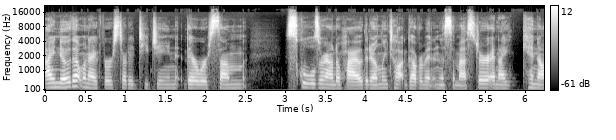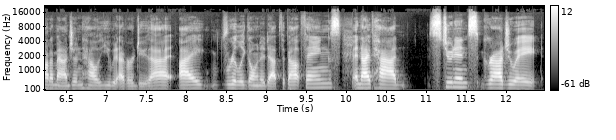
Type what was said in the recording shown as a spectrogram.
I know that when I first started teaching, there were some schools around Ohio that only taught government in a semester, and I cannot imagine how you would ever do that. I really go into depth about things, and I've had students graduate.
